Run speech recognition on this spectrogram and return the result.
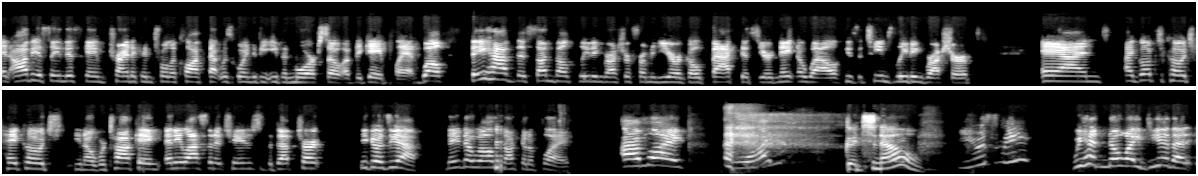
And obviously, in this game, trying to control the clock, that was going to be even more so of the game plan. Well, they have the Sun Belt leading rusher from a year ago back this year, Nate Noel. He's the team's leading rusher. And I go up to coach, hey, coach, you know, we're talking. Any last minute changes to the depth chart? He goes, yeah, Nate Noel's not going to play. I'm like, what? Good to know. Use me? We had no idea that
